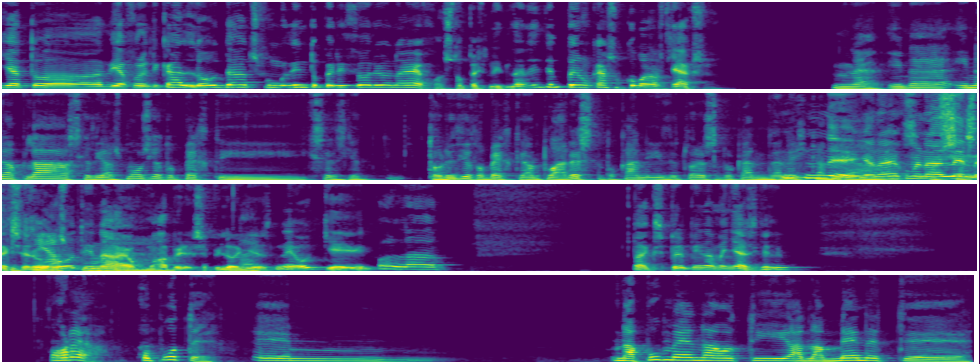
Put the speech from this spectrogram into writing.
για τα διαφορετικά loadouts που μου δίνει το περιθώριο να έχω στο παιχνίδι δηλαδή δεν παίρνω καν στον κόπο να φτιάξω ναι, είναι, είναι απλά σχεδιασμός για το παίχτη, ξέρεις, για τον ίδιο τον παίχτη. Αν του αρέσει να το κάνει ή δεν του αρέσει να το κάνει, δεν έχει ναι, καμία. Ναι, για να έχουμε να λέμε, ξέρω εγώ, ότι να έχουμε άπειρες επιλογές. Ναι, ναι OK, okay, αλλά Εντάξει, πρέπει να με νοιάζει και λίγο. Ωραία. Οπότε, να πούμε ένα ότι αναμένεται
